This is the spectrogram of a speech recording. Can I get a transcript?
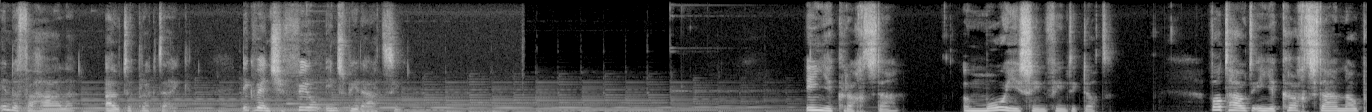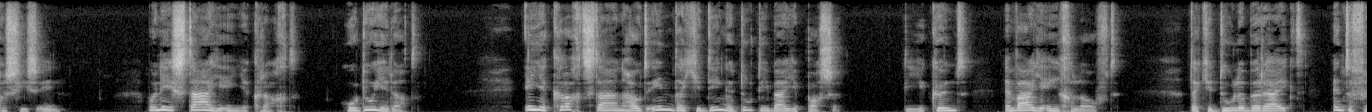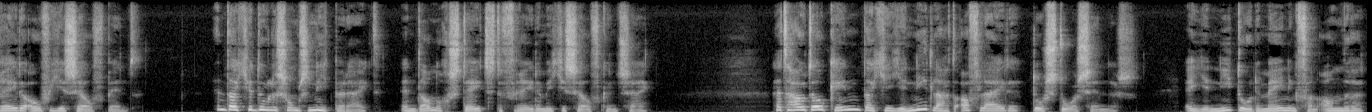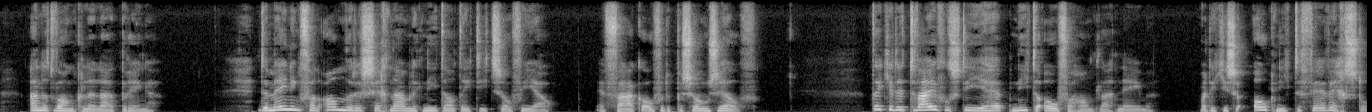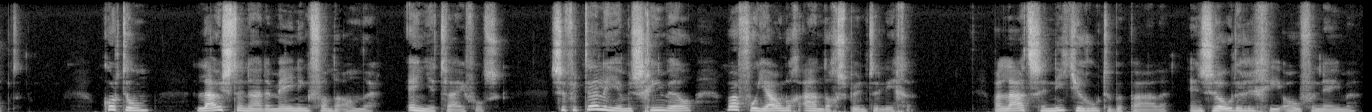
in de verhalen uit de praktijk. Ik wens je veel inspiratie. In je kracht staan. Een mooie zin vind ik dat. Wat houdt in je kracht staan nou precies in? Wanneer sta je in je kracht? Hoe doe je dat? In je kracht staan houdt in dat je dingen doet die bij je passen, die je kunt en waar je in gelooft. Dat je doelen bereikt en tevreden over jezelf bent. En dat je doelen soms niet bereikt en dan nog steeds tevreden met jezelf kunt zijn. Het houdt ook in dat je je niet laat afleiden door stoorzenders en je niet door de mening van anderen aan het wankelen laat brengen. De mening van anderen zegt namelijk niet altijd iets over jou en vaak over de persoon zelf. Dat je de twijfels die je hebt niet de overhand laat nemen, maar dat je ze ook niet te ver wegstopt. Kortom, luister naar de mening van de ander en je twijfels. Ze vertellen je misschien wel waar voor jou nog aandachtspunten liggen. Maar laat ze niet je route bepalen en zo de regie overnemen.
